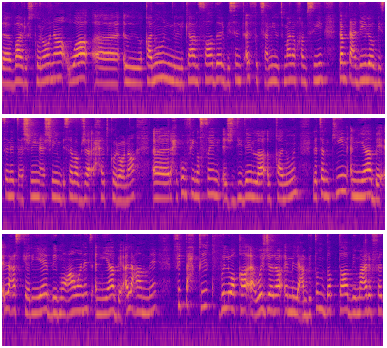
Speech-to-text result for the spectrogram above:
آه، فيروس كورونا والقانون اللي كان صادر بسنة 1958 تم تعديله بسنة 2020 بسبب جائحة كورونا. آه، رح يكون في نصين جديدين للقانون لتمكين النيابة العسكرية بمعاونة النيابة العامة في التحقيق في الوقائع والجرائم اللي عم بيتم ضبطها بمعرفة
